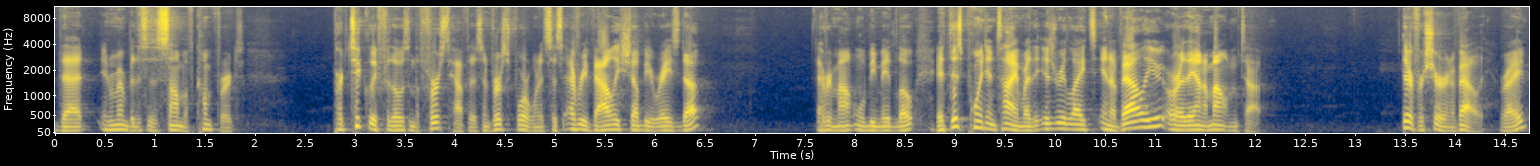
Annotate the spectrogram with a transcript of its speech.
That, and remember, this is a psalm of comfort, particularly for those in the first half of this. In verse 4, when it says, Every valley shall be raised up, Every mountain will be made low. At this point in time, are the Israelites in a valley or are they on a mountaintop? They're for sure in a valley, right?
